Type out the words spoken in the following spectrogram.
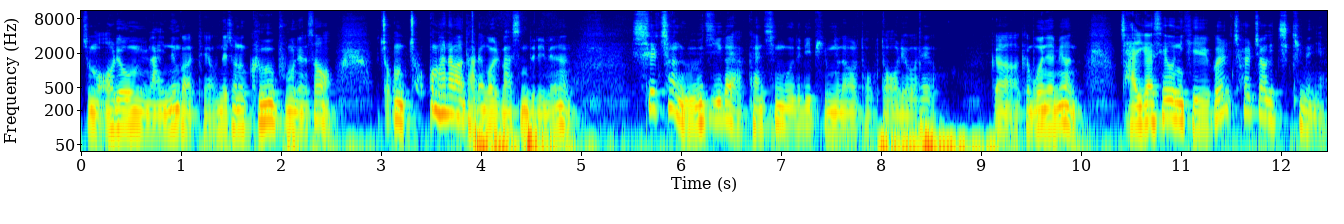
좀 어려움이 많이 있는 것 같아요. 근데 저는 그 부분에서 조금 조금 하나만 다른 걸 말씀드리면은 실천 의지가 약한 친구들이 비문학을 더욱더 어려워해요. 그러니까 그 뭐냐면 자기가 세운 계획을 철저하게 지키느냐.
